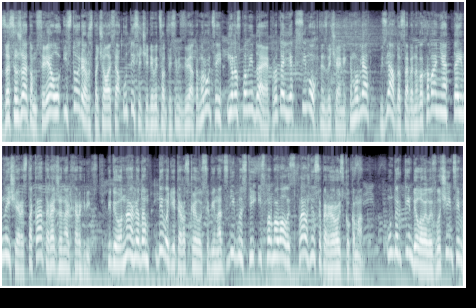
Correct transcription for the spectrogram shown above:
За сюжетом серіалу історія розпочалася у 1989 році і розповідає про те, як сімох незвичайних немовлят взяв до себе на виховання таємничий аристократ Реджинальд Харгрівс. Під його наглядом диводіти розкрили в собі надздібності і сформували справжню супергеройську команду. Ундеркінди ловили злочинців,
